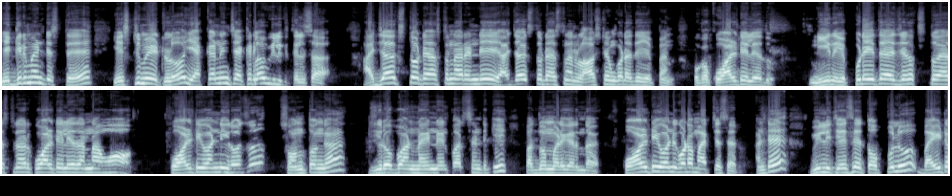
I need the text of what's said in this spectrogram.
అగ్రిమెంట్ ఇస్తే ఎస్టిమేట్లో ఎక్కడి నుంచి ఎక్కడో వీళ్ళకి తెలుసా? అజాక్స్ తోటి వేస్తున్నారండి. అజాక్స్ తోటి వేస్తున్నారు. లాస్ట్ టైం కూడా అదే చెప్పాను. ఒక క్వాలిటీ లేదు. నేను ఎప్పుడైతే అజాక్స్తో వేస్తున్నారు క్వాలిటీ లేదన్నామో క్వాలిటీ వన్ ఈరోజు సొంతంగా జీరో పాయింట్ నైన్ నైన్ పర్సెంట్కి పద్మమ్మ అడిగారు ఇందాక. క్వాలిటీ వన్ కూడా మార్చేశారు. అంటే వీళ్ళు చేసే తప్పులు బయట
